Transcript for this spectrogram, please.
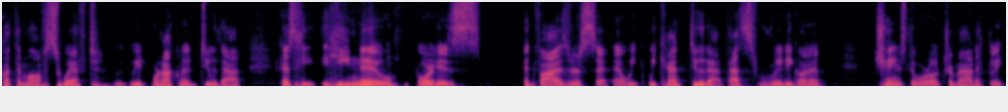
cut them off swift. We, are not going to do that because he he knew or his advisors said, no, we, we can't do that. That's really going to change the world dramatically.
